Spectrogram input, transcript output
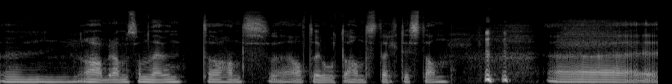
um, Abraham som nevnt, og hans, eh, alt rotet han stelte i stand. Eh,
